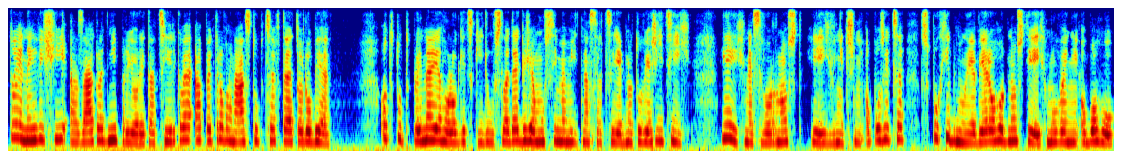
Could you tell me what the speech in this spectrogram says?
to je nejvyšší a základní priorita církve a Petrova nástupce v této době. Odtud plyne jeho logický důsledek, že musíme mít na srdci jednotu věřících. Jejich nesvornost, jejich vnitřní opozice spochybňuje věrohodnost jejich mluvení o Bohu.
